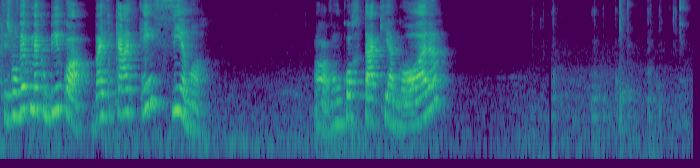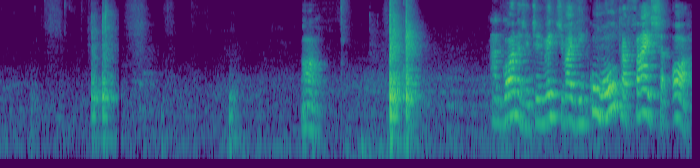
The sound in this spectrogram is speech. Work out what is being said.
Vocês vão ver como é que o bico, ó, vai ficar em cima, ó. Ó, vamos cortar aqui agora. Ó. Agora, gente, a gente vai vir com outra faixa, ó.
